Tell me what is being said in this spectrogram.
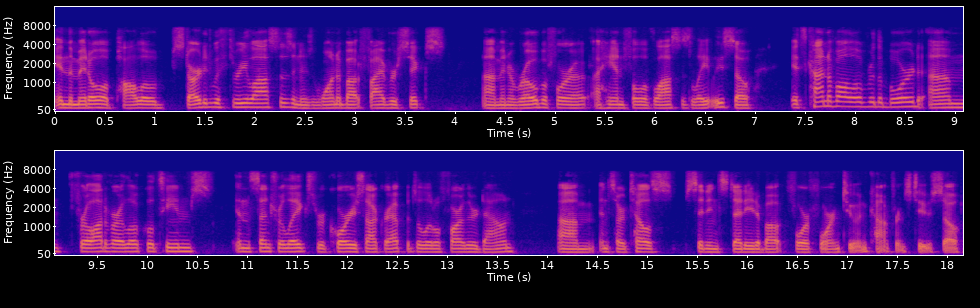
in the middle. Apollo started with three losses and has won about five or six um, in a row before a, a, handful of losses lately. So it's kind of all over the board um, for a lot of our local teams in the Central Lakes. Rocori Sauk Rapids a little farther down, um, and Sartell's sitting steady at about four, four, and two in conference too. So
